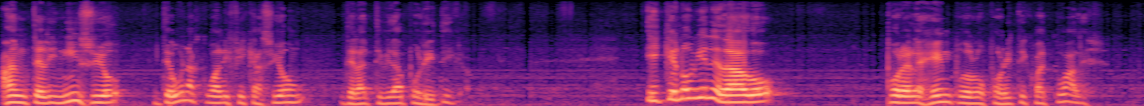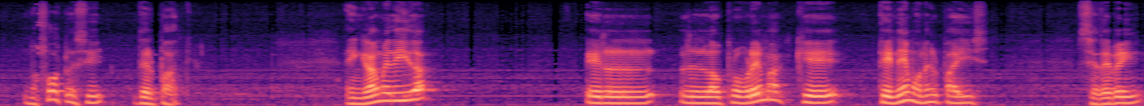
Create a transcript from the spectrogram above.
ante el inicio de una cualificación de la actividad política y que no viene dado por el ejemplo de los políticos actuales, nosotros sí, del patio. En gran medida, el- los problemas que tenemos en el país se deben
